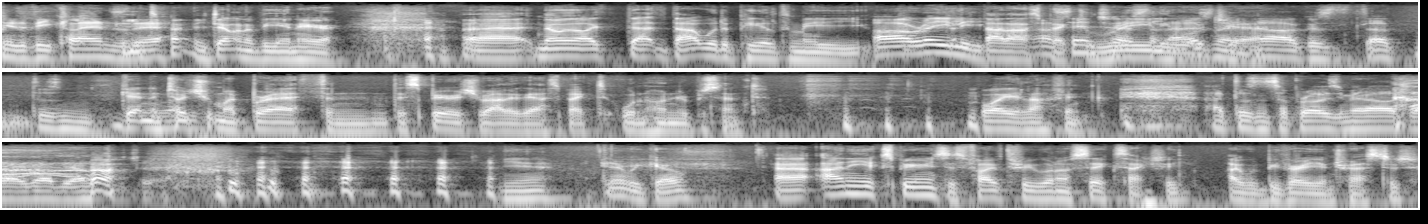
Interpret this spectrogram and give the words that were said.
Need to be cleansed, you, yeah. don't, you don't want to be in here. Uh, no, I, that that would appeal to me. Oh, really? That aspect really that, would. Yeah. No, because that doesn't. Getting in touch with my breath and the spirituality aspect, 100%. Why are you laughing? That doesn't surprise me at all, so i got to be honest with you. Yeah, there we go. Uh, any experiences? 53106, actually. I would be very interested.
